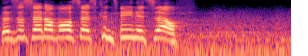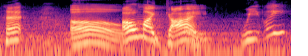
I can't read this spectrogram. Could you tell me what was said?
Does the set of all sets contain itself? Huh? Oh. Oh my god! Wait. Wheatley?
